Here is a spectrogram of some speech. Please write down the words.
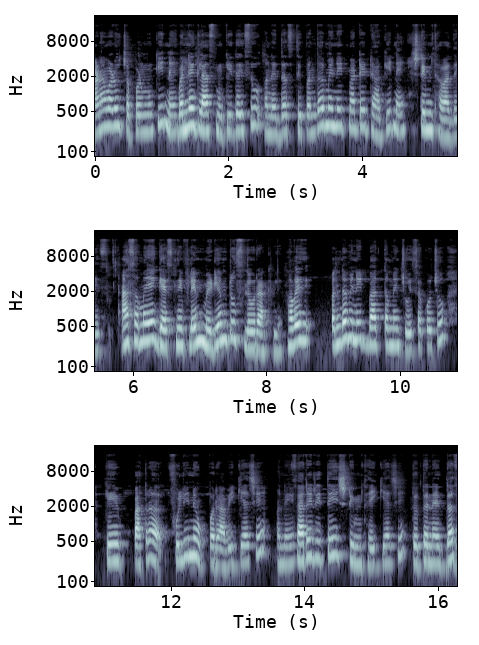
કાણાવાળું ચપ્પણ મૂકીને બંને ગ્લાસ મૂકી દઈશું અને દસથી પંદર મિનિટ માટે ઢાંકીને સ્ટીમ થવા દઈશું. આ સમયે ગેસની ફ્લેમ મીડિયમ ટુ સ્લો રાખવી. હવે પંદર મિનિટ બાદ તમે જોઈ શકો છો કે પાત્રા ફૂલીને ઉપર આવી ગયા છે અને સારી રીતે સ્ટીમ થઈ ગયા છે. તો તેને દસ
